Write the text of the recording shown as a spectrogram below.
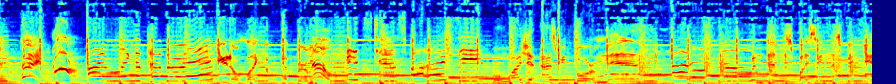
Hey! I don't like the peppermint. You don't like the peppermint? No, it's too spicy. Well, why'd you ask me for a mint? I don't know. When did the spiciness begin?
